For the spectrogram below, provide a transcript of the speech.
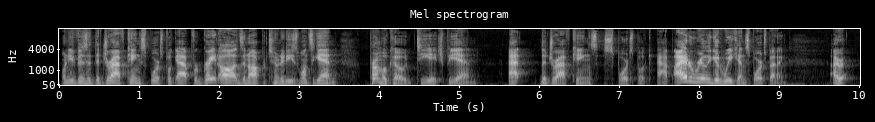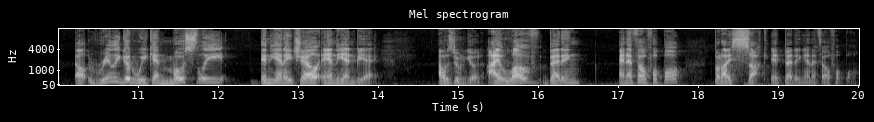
when you visit the DraftKings Sportsbook app for great odds and opportunities. Once again, promo code THPN at the DraftKings Sportsbook app. I had a really good weekend sports betting. I a really good weekend, mostly in the NHL and the NBA. I was doing good. I love betting NFL football, but I suck at betting NFL football.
